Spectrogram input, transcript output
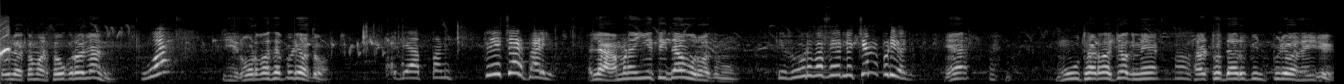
પેલો તમારો છોકરો છે ને હોય એ રોડ પાસે પડ્યો હતો. એટલે પણ તે ચાર એટલે હમણાં અહીંયાથી જાઉં રહું છું હું. તે રોડ પાસે એટલે ચમ પડ્યો હે? હું ઉઠાડવા ચોક ને. ઠાઠો દારૂ પીને પીડ્યો થઈ રહ્યો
